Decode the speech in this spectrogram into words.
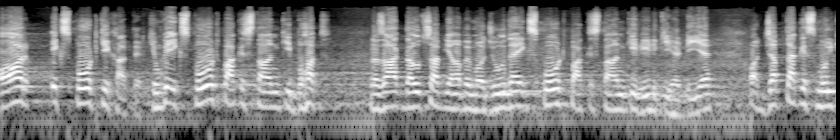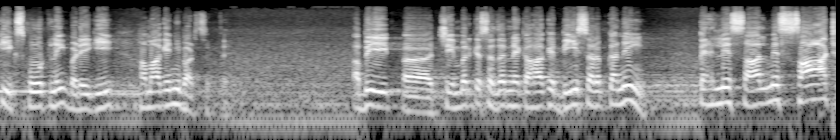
और एक्सपोर्ट की खातिर, क्योंकि एक्सपोर्ट पाकिस्तान की बहुत, रजाक दाऊद साहब यहाँ पे मौजूद हैं एक्सपोर्ट पाकिस्तान की रीढ़ की हड्डी है, और जब तक इस मुल्क की एक्सपोर्ट नहीं बढ़ेगी, हम आगे नहीं बढ़ सकते। अभी चेंबर के सदर ने कहा कि 20 अरब का नहीं पहले साल में 60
